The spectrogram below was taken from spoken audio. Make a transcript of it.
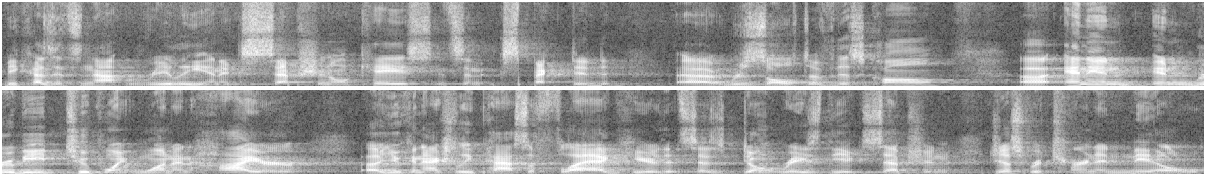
because it's not really an exceptional case. It's an expected uh, result of this call. Uh, and in, in Ruby 2.1 and higher, uh, you can actually pass a flag here that says don't raise the exception, just return a nil.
